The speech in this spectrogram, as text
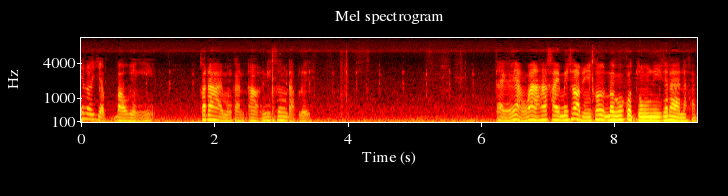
นี่เราเหยียบเบาอย่างนี้ ก็ได้เหมือนกันอ้าวนี่เครื่องดับเลย แต่ก็อย่างว่าถ้าใครไม่ชอบอย่างนี้ก็เราก็กดตรงนี้ก็ได้นะครับ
